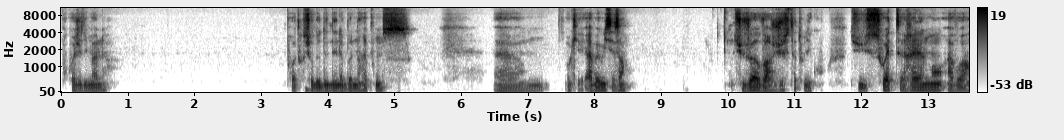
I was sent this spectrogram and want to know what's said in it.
Pourquoi j'ai du mal? Pour être sûr de donner la bonne réponse. Hem, OK, ah bah oui, c'est ça. Tu veux avoir juste à tous les coups. Tu souhaites réellement avoir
